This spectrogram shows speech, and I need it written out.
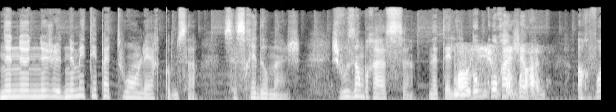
Ne, ne, ne, je- ne mettez pas tout en l'air comme ça. Ça serait dommage. Je vous embrasse, Nathalie. Moi aussi, bon courage à vous. Au revoir.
